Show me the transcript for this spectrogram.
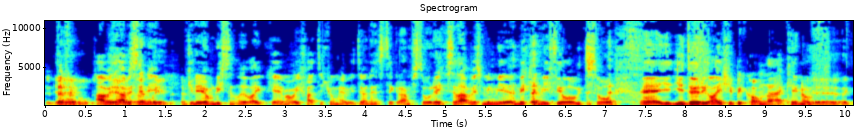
Yeah. difficult. I was, Yeah, I was saying exactly. to Graeme recently, like uh, my wife had to show me how to do an Instagram story, so that was me me- making me feel old. So uh, you, you do realise you become that kind of Yeah, the-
